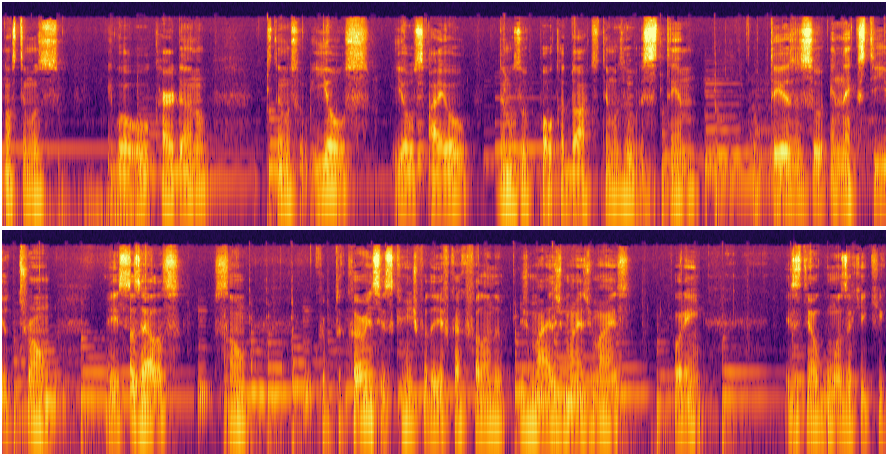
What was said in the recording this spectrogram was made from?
nós temos igual o Cardano, temos o EOS, EOS.io, temos o Polkadot, temos o STEM, o Tezos, o NXT e o Tron. Essas elas são cryptocurrencies que a gente poderia ficar aqui falando demais, demais, demais. Porém, existem algumas aqui que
